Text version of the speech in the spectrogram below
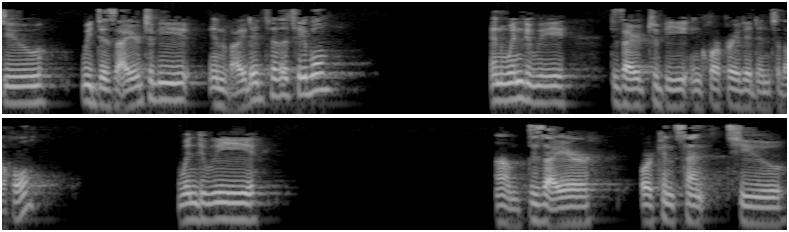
do we desire to be invited to the table? And when do we desire to be incorporated into the whole? When do we um, desire or consent to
